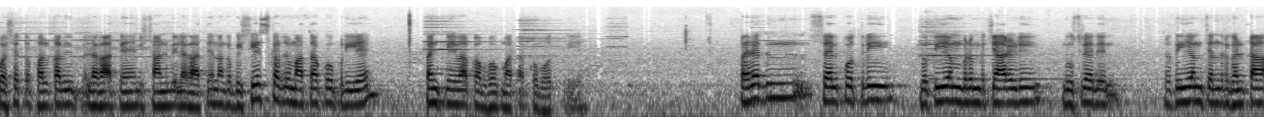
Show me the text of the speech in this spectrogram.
वैसे तो फल का भी लगाते हैं, मिष्ठान भी लगाते हैं, मगर विशेषकर जो माता को प्रिय है, पंचमेवा का भोग माता को बहुत प्रिय है। पहले दिन शैलपुत्री, द्वितीयम ब्रह्मचारिणी, दूसरे दिन तृतीयम चंद्रघंटा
